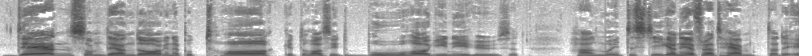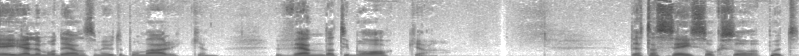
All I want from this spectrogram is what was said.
Den som den dagen är på taket och har sitt bohag inne i huset, han må inte stiga ner för att hämta det, ej heller må den som är ute på marken vända tillbaka. Detta sägs också på ett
